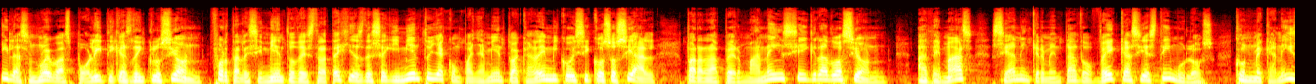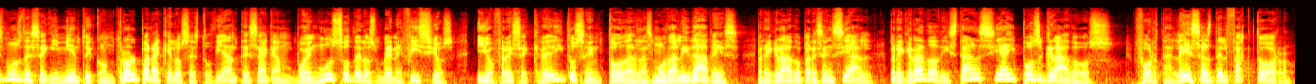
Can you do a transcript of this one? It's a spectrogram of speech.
y las nuevas políticas de inclusión, fortalecimiento de estrategias de seguimiento y acompañamiento académico y psicosocial para la permanencia y graduación. Además, se han incrementado becas y estímulos, con mecanismos de seguimiento y control para que los estudiantes hagan buen uso de los beneficios y ofrece créditos en todas las modalidades, pregrado presencial, pregrado a distancia y posgrados. Fortalezas del factor.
